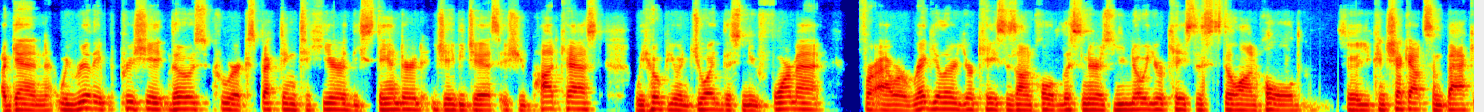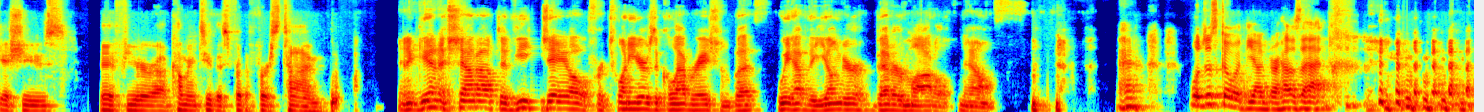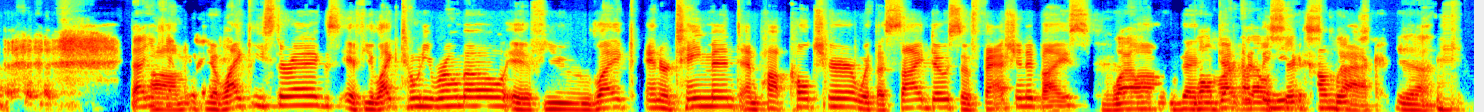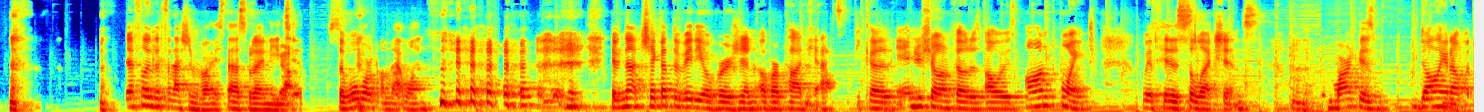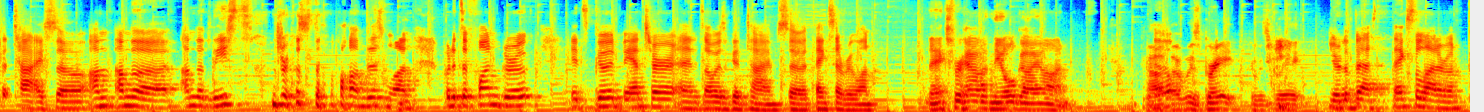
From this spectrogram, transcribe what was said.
Again, we really appreciate those who are expecting to hear the standard JBJS issue podcast. We hope you enjoyed this new format. for our regular Your Case is on Hold listeners, you know your case is still on hold. So you can check out some back issues if you're uh, coming to this for the first time. And again, a shout out to VJO for 20 years of collaboration, but we have the younger, better model now. we'll just go with younger. How's that? that you um, if you like Easter eggs, if you like Tony Romo, if you like entertainment and pop culture with a side dose of fashion advice, well, um, then you definitely need to come clips. back. Yeah. Definitely the fashion advice. That's what I need yeah. to. So we'll work on that one. if not, check out the video version of our podcast because Andrew Schoenfeld is always on point with his selections. Marc is dolling it up with the tie, so I'm I'm the I'm the least dressed up on this one, but it's a fun group. It's good banter and it's always a good time. So thanks everyone. Thanks for having the old guy on. Uh, nope. It was great. It was great. You're the best. Thanks a lot, everyone.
